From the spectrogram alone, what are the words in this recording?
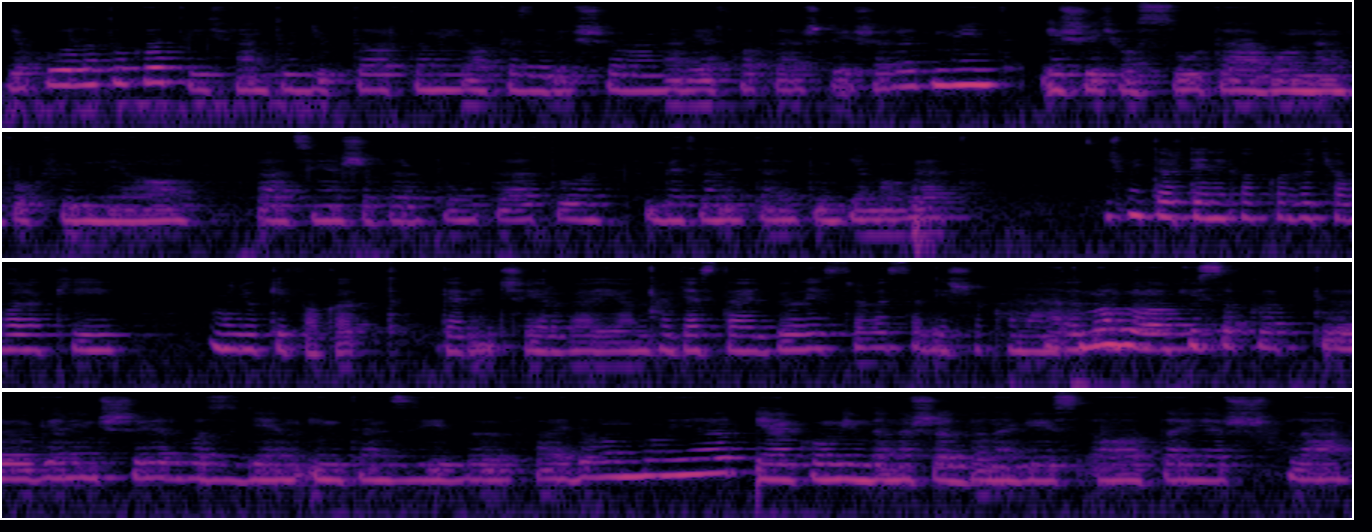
gyakorlatokat, így fent tudjuk tartani a kezelés során elért hatást és eredményt, és így hosszú távon nem fog függni a páciens a terapeutától, függetleníteni tudja magát. És mi történik akkor, hogyha valaki mondjuk kifakadt gerincsérvel jön, hogy ezt egyből észreveszed, és akkor mondod Hát maga a kiszakadt gerincsérv az egy ilyen intenzív fájdalommal jár. Ilyenkor minden esetben egész a teljes láb,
